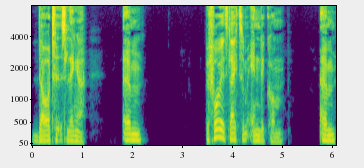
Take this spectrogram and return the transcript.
dauerte es länger. Ähm, bevor wir jetzt gleich zum Ende kommen, ähm,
